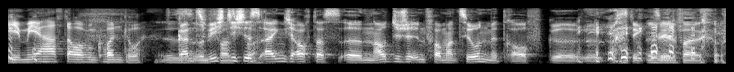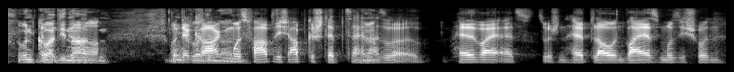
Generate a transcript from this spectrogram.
je mehr hast du auf dem Konto. Das Ganz ist wichtig ist eigentlich auch, dass äh, nautische Informationen mit drauf ge- gestickt Auf jeden. Fall. Und Koordinaten. Und der Kragen muss farblich abgesteppt sein. Ja. Also äh, hellweiß, also zwischen hellblau und weiß muss ich schon.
